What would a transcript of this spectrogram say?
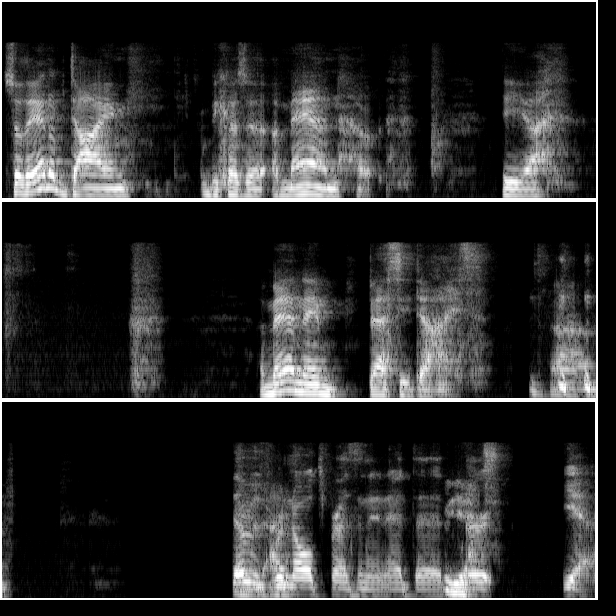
So they end up dying because a, a man, the uh, a man named Bessie dies. Um, that was Renault's president at the yes. or, yeah.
